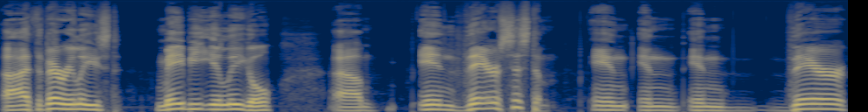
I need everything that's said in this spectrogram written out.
uh, at the very least, maybe illegal, um, in their system, in in in their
